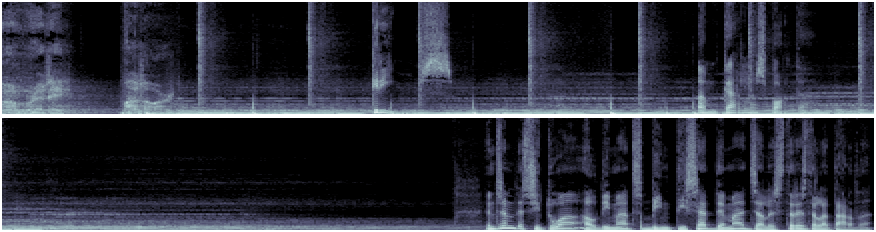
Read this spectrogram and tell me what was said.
I'm ready, my lord. Crims. Amb Carles Porta. Ens hem de situar el dimarts 27 de maig a les 3 de la tarda,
